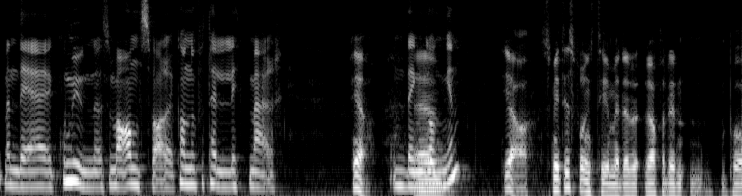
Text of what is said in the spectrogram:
men det er kommunene som har ansvaret. Kan du fortelle litt mer ja. om den gangen? Eh, ja, smittesporingsteamet i hvert fall på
